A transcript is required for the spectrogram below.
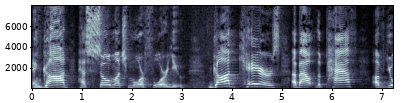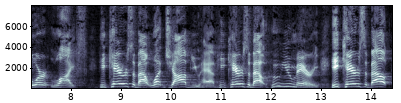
And God has so much more for you. God cares about the path of your life. He cares about what job you have. He cares about who you marry. He cares about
